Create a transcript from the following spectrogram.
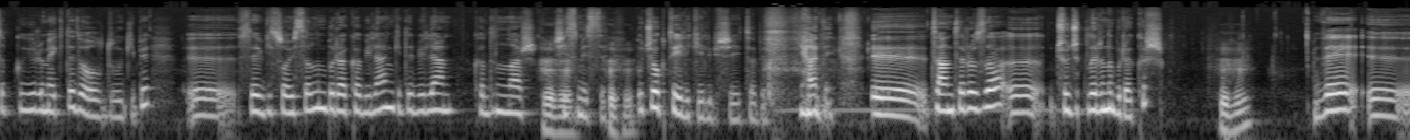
Tıpkı yürümekte de olduğu gibi e, Sevgi Soysal'ın bırakabilen gidebilen kadınlar çizmesi. Bu çok tehlikeli bir şey tabii. Yani e, Tanteroza e, çocuklarını bırakır. Hı hı. Ve e,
